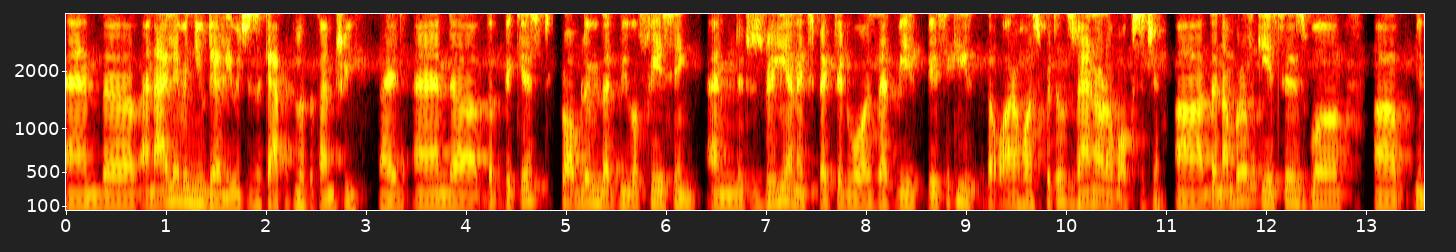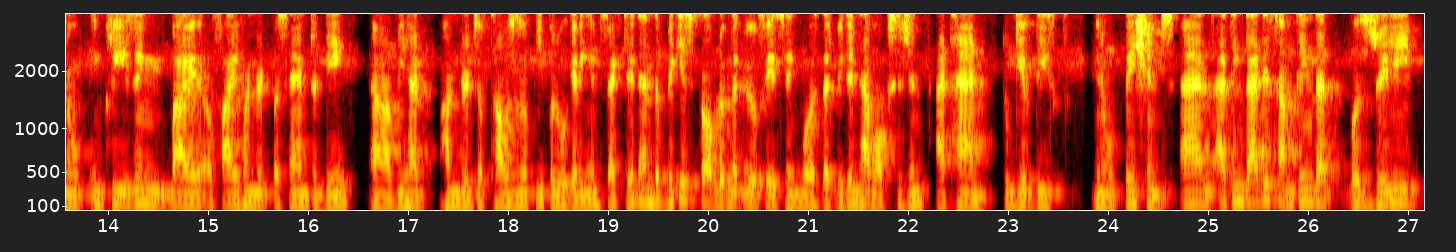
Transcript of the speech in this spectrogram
And, and I live in New Delhi, which is the capital of the country right? And uh, the biggest problem that we were facing, and it was really unexpected, was that we basically the, our hospitals ran out of oxygen. Uh, the number of cases were, uh, you know, increasing by 500 percent a day. Uh, we had hundreds of thousands of people were getting infected, and the biggest problem that we were facing was that we didn't have oxygen at hand to give these you know patients and i think that is something that was really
